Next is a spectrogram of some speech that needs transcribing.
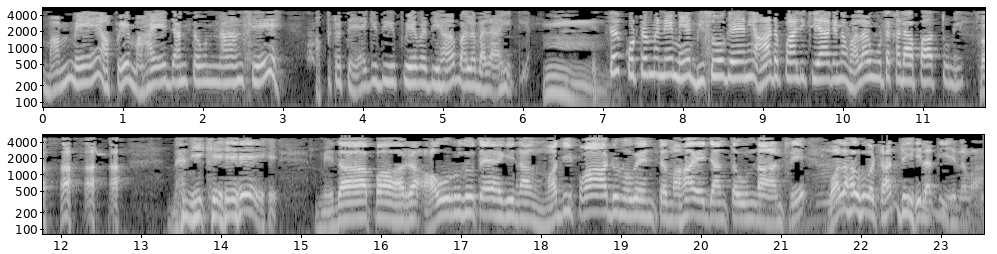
මම මේ අපේ මහේජන්ත උන්නාන්සේ අපිට තෑගි දීපු ඒවා දිහා බල බලා හිටියා. හ්ම් එතකොටමනේ මේ බිසෝ ගෑණි ආඩපාලි කියාගෙන වලව්වට කඩාපාත්තුනේ. මණිකේ මෙදා පාර අවුරුදු තෑගි නම් මදි පාඩු නොවෙන්ට මහ ඒජන්ත උන්නාන්සේ වලහුවටත් දීලා තියෙනවා.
